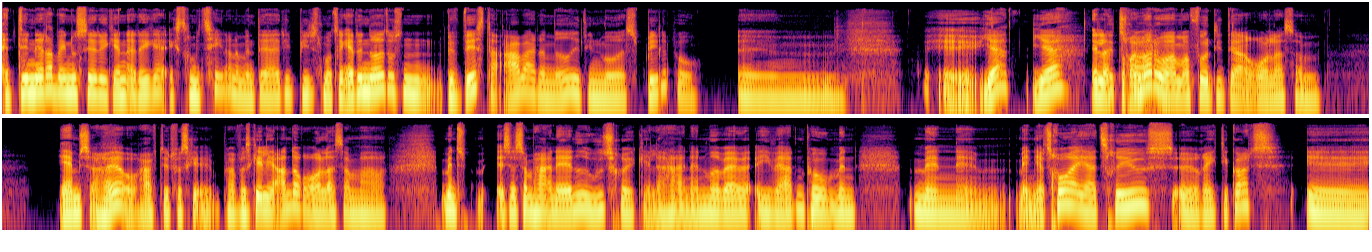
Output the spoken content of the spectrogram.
at det netop ikke, nu siger det igen, at det ikke er ekstremiteterne, men det er de bitte små ting. Er det noget, du sådan bevidst har arbejdet med i din måde at spille på? Øh, Øh, ja, ja. eller drømmer du om at få de der roller, som... Jamen, så har jeg jo haft et forskel- par forskellige andre roller, som har, men, altså, som har en andet udtryk, eller har en anden måde at være i verden på, men, men, øh, men jeg tror, at jeg trives øh, rigtig godt øh,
